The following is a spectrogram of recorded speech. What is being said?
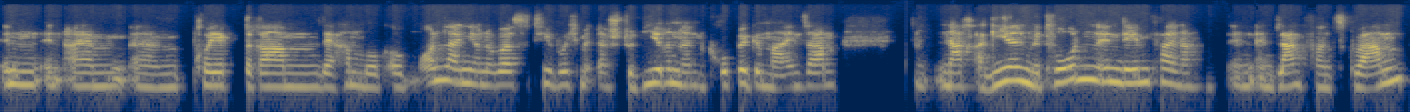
in, in einem ähm, Projektrahmen der Hamburg Open Online University, wo ich mit einer Studierendengruppe gemeinsam nach agilen Methoden in dem Fall, nach, in, entlang von Scrum,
